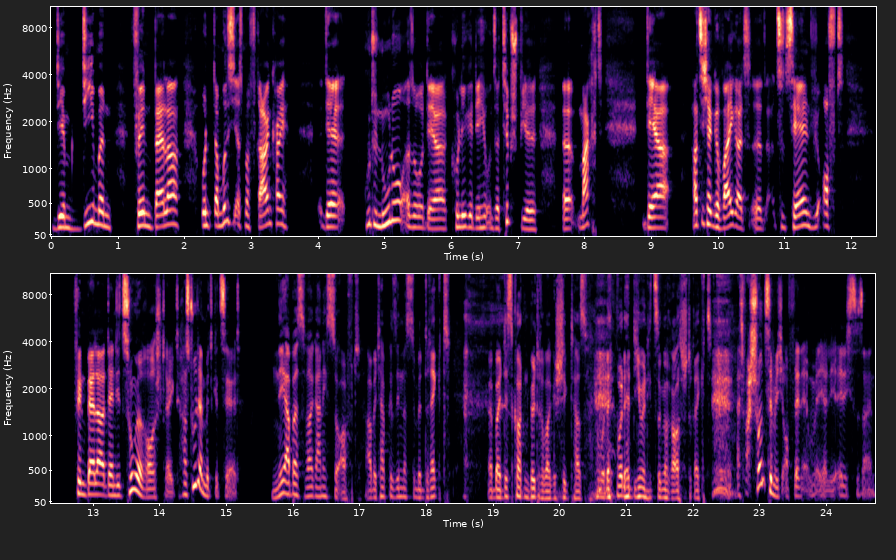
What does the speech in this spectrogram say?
dem Demon Finn Balor. Und da muss ich erstmal fragen, Kai, der gute Nuno, also der Kollege, der hier unser Tippspiel äh, macht, der hat sich ja geweigert äh, zu zählen, wie oft Finn Bella denn die Zunge rausstreckt. Hast du denn mitgezählt? Nee, aber es war gar nicht so oft. Aber ich habe gesehen, dass du mir direkt äh, bei Discord ein Bild drüber geschickt hast, wo der, wo der Demon die Zunge rausstreckt. Es war schon ziemlich oft, wenn um ehrlich, ehrlich zu sein.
